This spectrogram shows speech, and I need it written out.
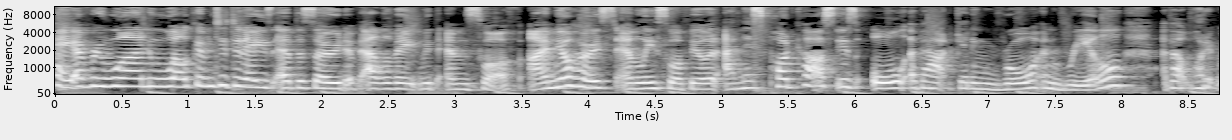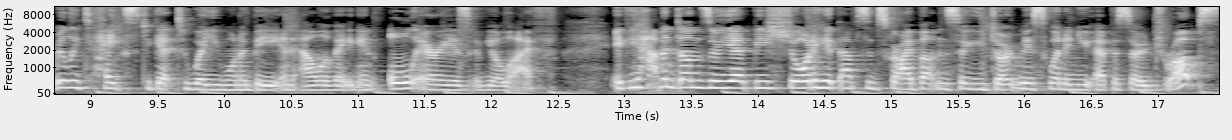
Hey everyone, welcome to today's episode of Elevate with M Swaff. I'm your host, Emily Swaffield, and this podcast is all about getting raw and real about what it really takes to get to where you want to be and elevate in all areas of your life. If you haven't done so yet, be sure to hit that subscribe button so you don't miss when a new episode drops.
